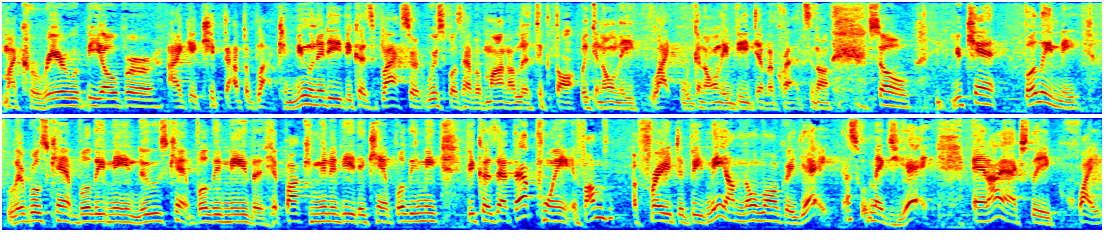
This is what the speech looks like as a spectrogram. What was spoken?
my career would be over. I get kicked out the black community because blacks are we're supposed to have a monolithic thought. We can only like we can only be Democrats and all. So you can't bully me. Liberals can't bully me. News can't bully me. The hip hop community, they can't bully me. Because at that point, if I'm afraid to be me, I'm no longer yay. That's what makes yay. And I actually quite,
